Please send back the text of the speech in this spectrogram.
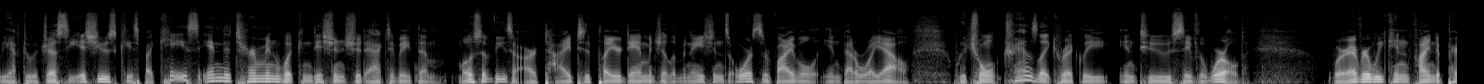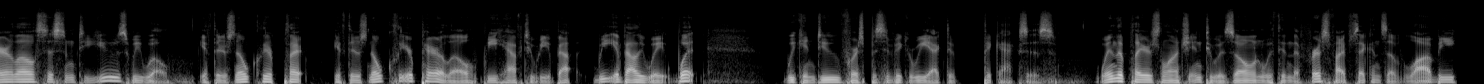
We have to address the issues case by case and determine what conditions should activate them. Most of these are tied to player damage eliminations or survival in Battle Royale, which won't translate correctly into Save the World. Wherever we can find a parallel system to use, we will. If there's no clear if there's no clear parallel, we have to reevaluate what we can do for specific reactive pickaxes. When the players launch into a zone within the first 5 seconds of lobby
